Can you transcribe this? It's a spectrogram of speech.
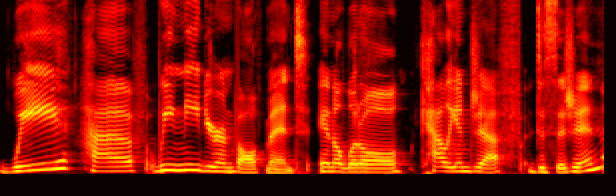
We have, we need your involvement in a little Callie and Jeff decision.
